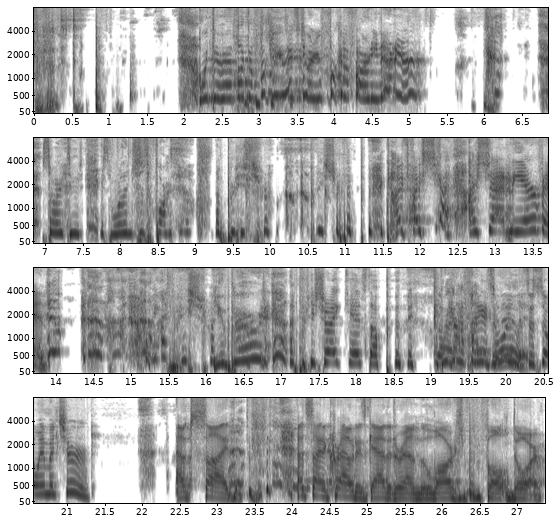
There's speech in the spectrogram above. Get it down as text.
what the what the fuck are you guys doing? You're fucking farting down here. Sorry, dude. It's more than just a fart. I'm pretty sure. I'm pretty sure. I'm, Guys, I shat I shat in the air vent. I'm pretty sure. You bird. I'm pretty sure I can't stop pooping. We gotta find a toilet. This is so immature. Outside, the, outside a crowd is gathered around the large vault door.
